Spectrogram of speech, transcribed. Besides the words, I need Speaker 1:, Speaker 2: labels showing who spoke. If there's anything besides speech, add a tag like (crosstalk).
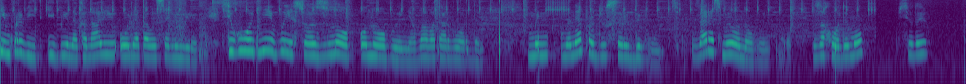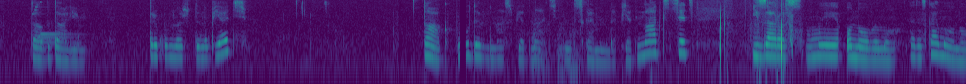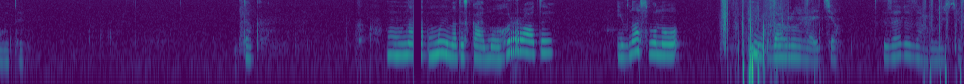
Speaker 1: Всім привіт! І ви на каналі Оля та Веселі Ігри. Сьогодні вийшло знов оновлення в Аватар Ворден. Мене продюсери дивують. Зараз ми оновлюємо. Заходимо сюди. Так, далі. 3 помножити на 5. Так, буде в нас 15. Натискаємо на 15. І зараз ми оновимо. Натискаємо оновити. Так. Ми натискаємо грати, і в нас воно (clears throat) загружається. Зараз загрузиться.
